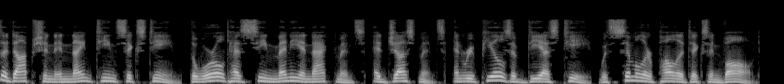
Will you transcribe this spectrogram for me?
adoption in 1916. The world has seen many enactments, adjustments, and repeals of DST, with similar politics involved.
